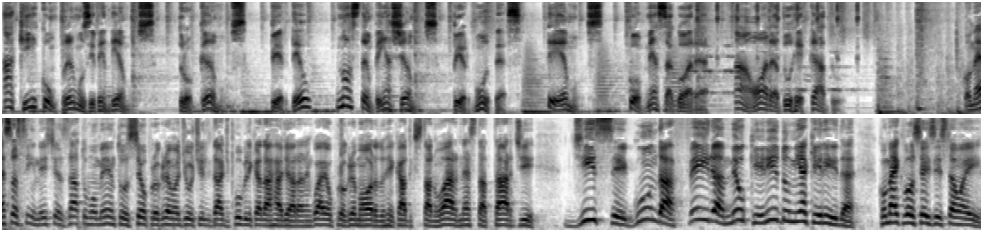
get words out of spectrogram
Aqui compramos e vendemos, trocamos, perdeu? Nós também achamos. Permutas? Temos. Começa agora a Hora do Recado. Começa assim, neste exato momento, o seu programa de utilidade pública da Rádio Araranguá. É o programa Hora do Recado que está no ar nesta tarde de segunda-feira, meu querido, minha querida. Como é que vocês estão aí?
